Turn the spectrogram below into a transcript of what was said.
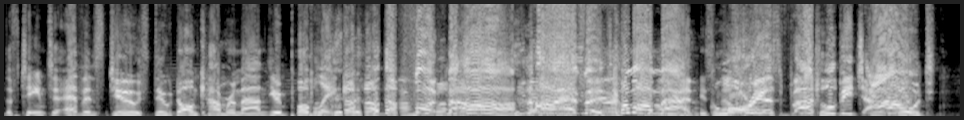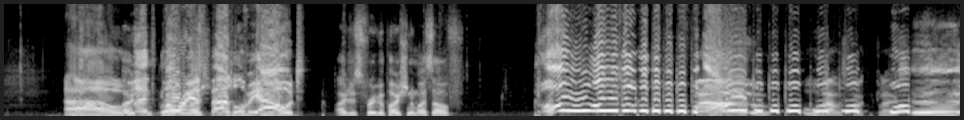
The team to Evans, dude, dude, not on camera, man. You're in public. what the fuck, man? Ah, oh, Evans, come on, man. It's glorious battle be out. Ow! Potion. Let glorious battle be out. I just threw the potion at myself. Oh, Oh, that was fucking close. Uh,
